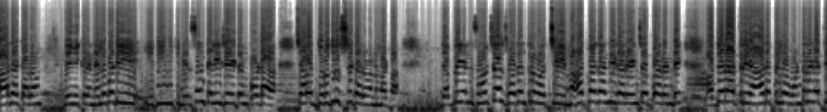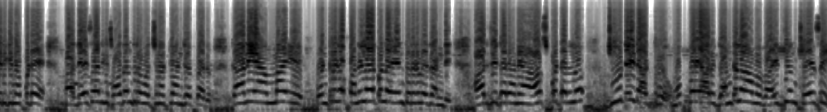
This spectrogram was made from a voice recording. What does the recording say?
బాధాకరం. మేము ఇక్కడ నిలబడి దీనికి నిరసన తెలియజేయడం కూడా చాలా దురదృష్టకరం అన్నమాట. డెబ్బై ఎనిమిది సంవత్సరాల స్వాతంత్రం వచ్చి మహాత్మా గాంధీ గారు ఏం చెప్పారండి అర్ధరాత్రి ఆడపిల్ల ఒంటరిగా తిరిగినప్పుడే మా దేశానికి స్వాతంత్రం వచ్చినట్లు అని చెప్పారు. కానీ ఆ అమ్మాయి ఒంటరిగా పని లేకుండా ఏం తిరగలేదండి. ఆర్జీ గారు అనే హాస్పిటల్లో డ్యూటీ డాక్టర్ ముప్పై ఆరు ఆమె వైద్యం చేసి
